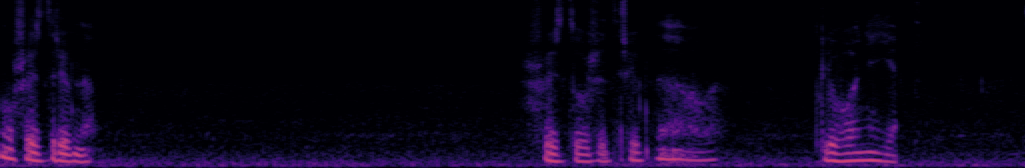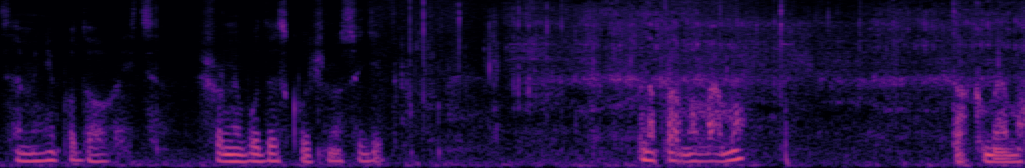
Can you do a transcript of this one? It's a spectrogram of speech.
Ну, щось дрібне. Щось дуже дрібне, але клювання є. Це мені подобається, що не буде скучно сидіти. Напевно, мемо. Так, мемо.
